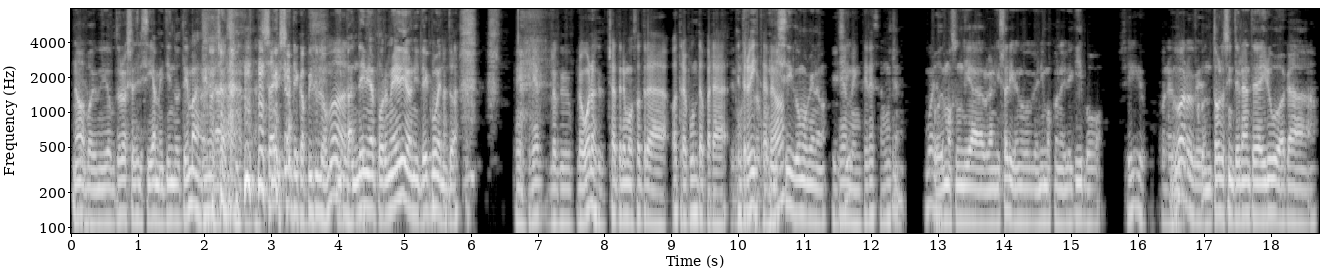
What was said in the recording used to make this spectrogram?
No, porque mi doctorado ya se seguía metiendo temas. No, ya- seis, siete capítulos y más. pandemia por medio, ni te cuento. Bien, genial. Lo, que, lo bueno es que ya tenemos otra otra punta para Tenemos entrevista, ¿no? Y sí, ¿cómo que no? Y Bien, sí, me interesa mucho. Sí. bueno, Podemos un día organizar y venimos con el equipo, sí, con Eduardo, que con todos los integrantes de Airu acá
